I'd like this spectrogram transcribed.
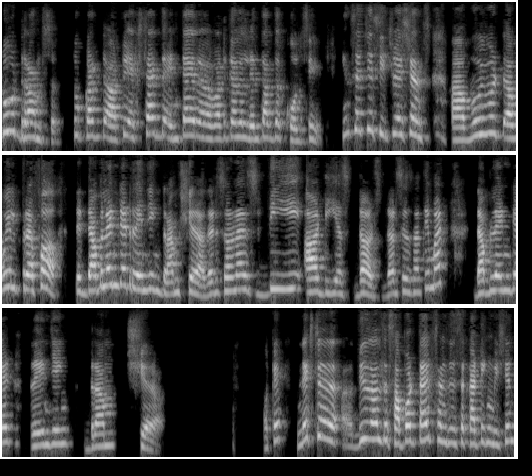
two drums to cut uh, to extract the entire uh, vertical length of the coal seam. In such a situations uh, we would uh, will prefer the double ended ranging drum shearer that is known as DERDS DERDS DERDS is nothing but double ended ranging drum shearer okay next uh, these are all the support types and this is a cutting machine.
